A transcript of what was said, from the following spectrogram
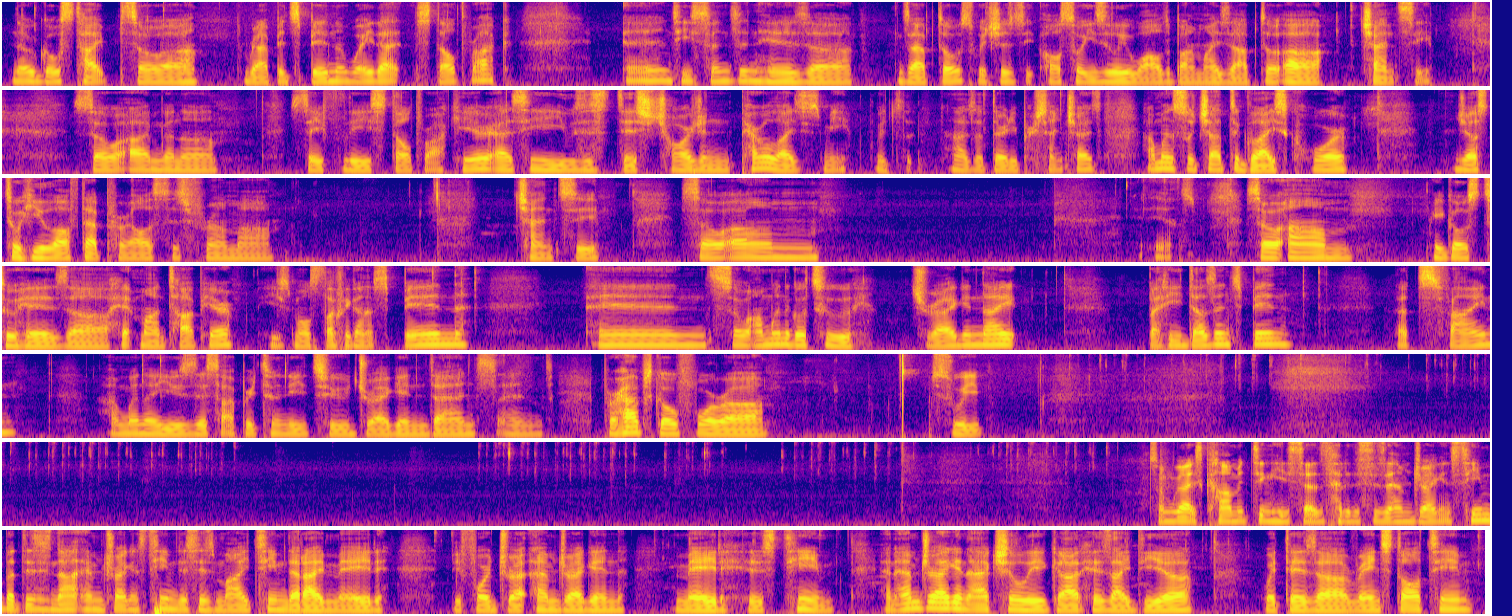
No Ghost type, so uh, Rapid Spin away that Stealth Rock, and he sends in his uh, Zapdos, which is also easily walled by my Zapdos, uh, Chansey. So I'm gonna safely Stealth Rock here as he uses Discharge and paralyzes me, which has a 30% chance. I'm gonna switch out to Gliscor just to heal off that paralysis from uh, Chansey. So um yes. So um he goes to his uh, Hitmontop here. He's most likely gonna spin. And so I'm gonna go to Dragonite. but he doesn't spin. That's fine. I'm gonna use this opportunity to Dragon Dance and perhaps go for a sweep. Some guy's commenting, he says that this is M Dragon's team, but this is not M Dragon's team. This is my team that I made before Dra M Dragon made his team. And M Dragon actually got his idea with his uh, Rainstall team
